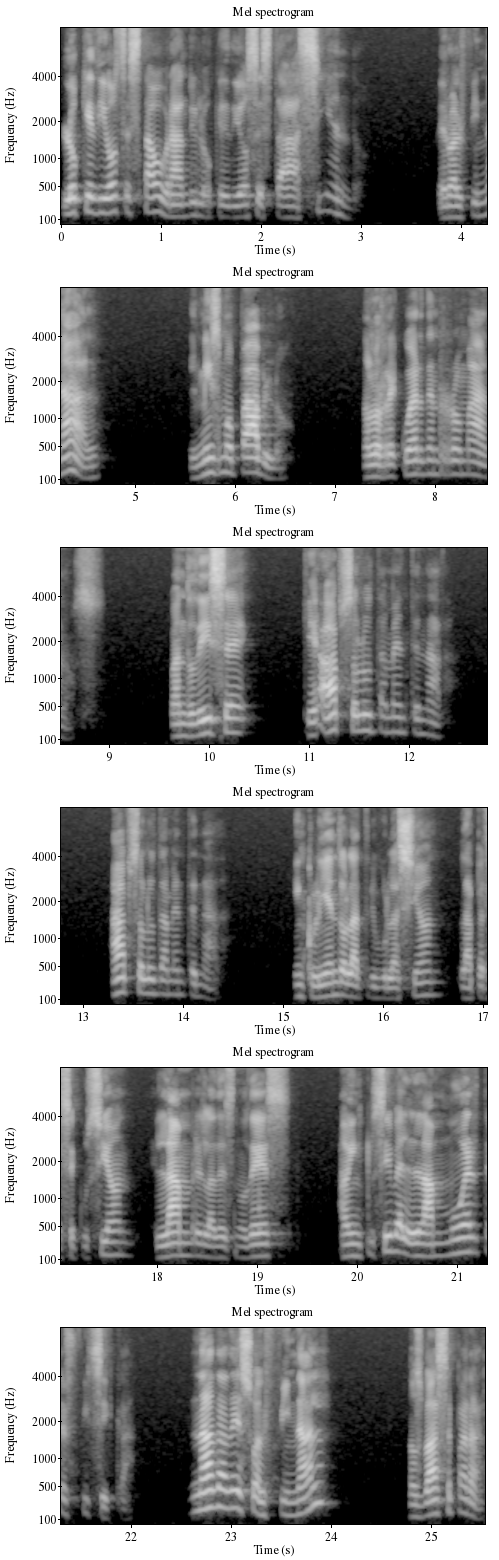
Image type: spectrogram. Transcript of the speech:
lo que Dios está obrando y lo que Dios está haciendo. Pero al final, el mismo Pablo nos lo recuerda en Romanos, cuando dice que absolutamente nada, absolutamente nada, incluyendo la tribulación, la persecución, el hambre, la desnudez, inclusive la muerte física. Nada de eso al final nos va a separar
